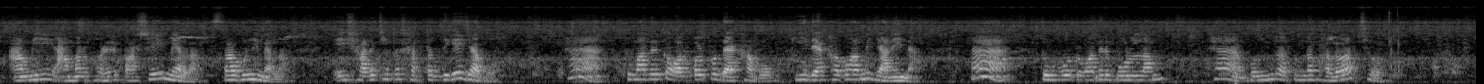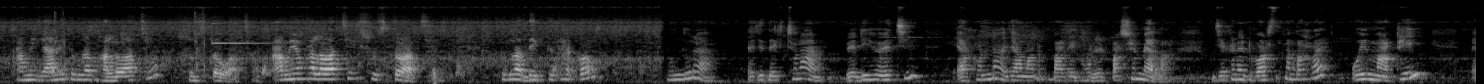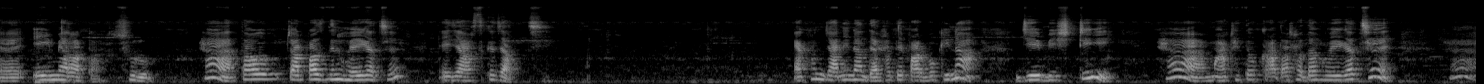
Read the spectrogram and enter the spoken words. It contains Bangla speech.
আমি আমার ঘরের পাশেই মেলা, শ্রাবণী মেলা। এই সাড়ে ছটা, সাতটার দিকেই যাব। হ্যাঁ তোমাদেরকে অল্প অল্প দেখাবো। কি দেখাবো আমি জানি না। হ্যাঁ তবুও তোমাদের বললাম। হ্যাঁ বন্ধুরা, তোমরা ভালো আছো? আমি জানি তোমরা ভালো আছো, সুস্থও আছো। আমিও ভালো আছি, সুস্থ আছি। তোমরা দেখতে থাকো। বন্ধুরা, এই যে দেখছ না, রেডি হয়েছি। এখন না, ওই যে আমার বাড়ি ঘরের পাশে মেলা। যেখানে ডুয়ার্স মেলা হয়, ওই মাঠেই এই মেলাটা শুরু। হ্যাঁ তাও চার পাঁচ দিন হয়ে গেছে, এই যে আজকে যাচ্ছি। এখন জানি না দেখাতে পারব কি না, যে বৃষ্টি হ্যাঁ মাঠে তো কাদা ঠাদা হয়ে গেছে হ্যাঁ।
